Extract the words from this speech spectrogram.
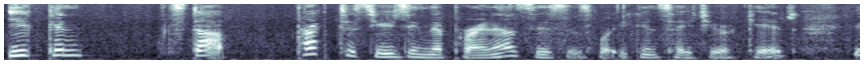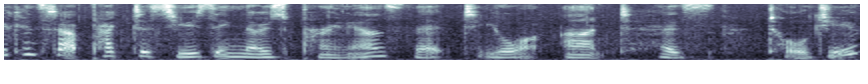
you can start practice using the pronouns. This is what you can say to your kid. You can start practice using those pronouns that your aunt has told you,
